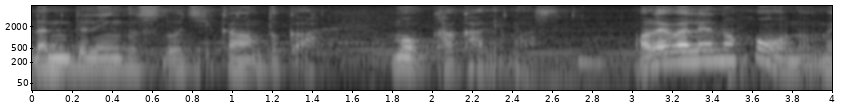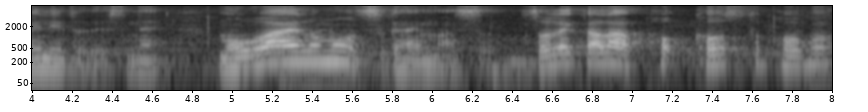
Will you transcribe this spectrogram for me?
レンダリングする時間とかもかかります、うん、我々の方のメリットですねモバイルも使えます。それからコストパフォー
